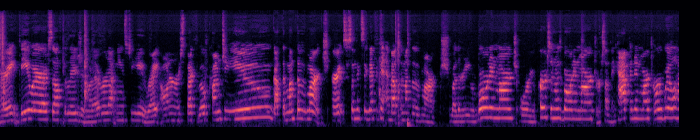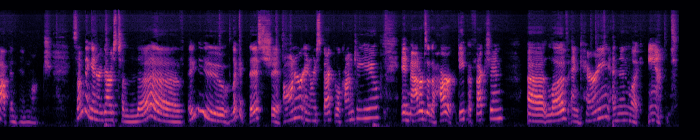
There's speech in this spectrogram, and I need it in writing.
All right, beware of self delusion, whatever that means to you, right? Honor and respect will come to you. Got the month of March. All right, so something significant about the month of March, whether you were born in March or your person was born in March or something happened in March or will happen in March. Something in regards to love. Ooh, look at this shit. Honor and respect will come to you in matters of the heart, deep affection, uh, love and caring, and then like ant.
